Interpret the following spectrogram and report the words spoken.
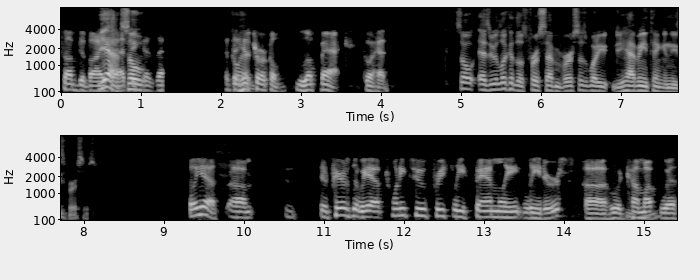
subdivide yeah, that so, because that, that's a ahead. historical look back. Go ahead. So as we look at those first seven verses, what do you do? You have anything in these verses? Well, yes. Um, it appears that we have 22 priestly family leaders uh, who had come mm-hmm. up with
